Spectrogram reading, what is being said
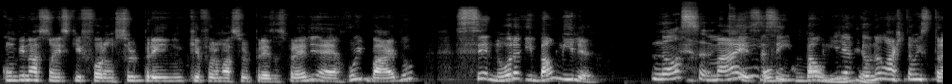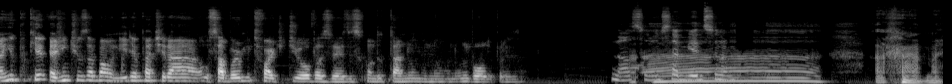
combinações que foram surpre... que foram umas surpresas pra ele é ruibarbo, cenoura e baunilha. Nossa. Mas que- assim, baunilha baunilha? eu não acho tão estranho porque a gente usa baunilha pra tirar o sabor muito forte de ovo às vezes quando tá num, num, num bolo, por exemplo. Nossa, eu não sabia disso, não. Ah, ah, mas...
